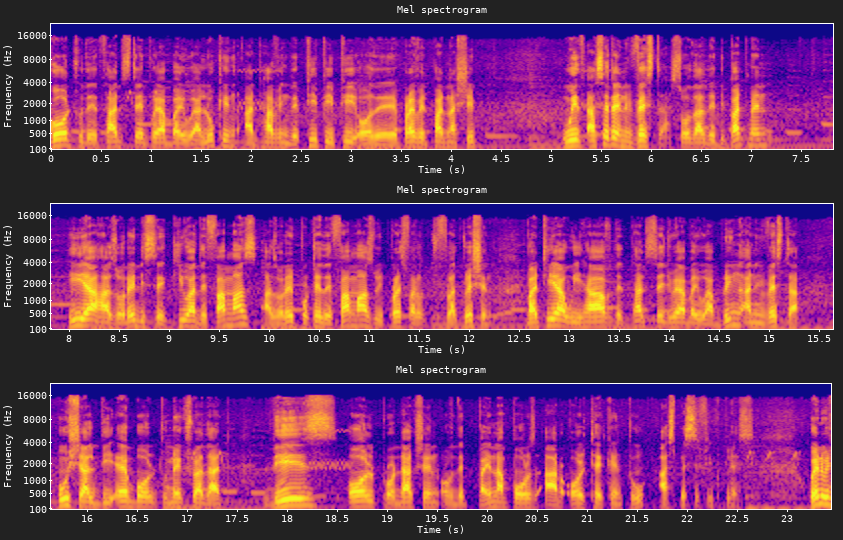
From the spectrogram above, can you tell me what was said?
go to the third step whereby we are looking at having the PPP or the private partnership with a certain investor so that the department here has already secured the farmers, has already protected the farmers with price fluctuation. But here we have the third stage whereby we are bringing an investor who shall be able to make sure that these all production of the pineapples are all taken to a specific place. When we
